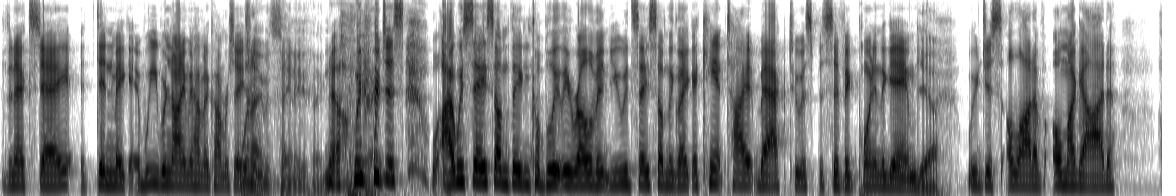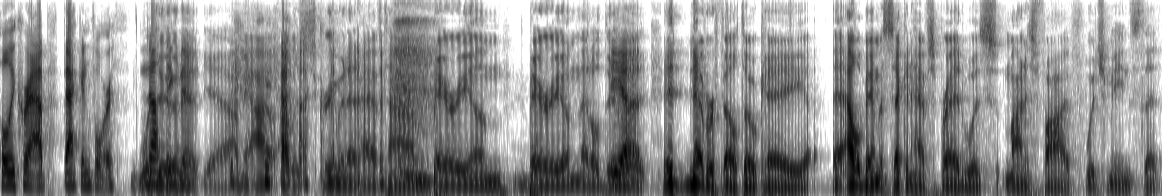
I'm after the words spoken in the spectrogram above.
the next day. It didn't make it. We were not even having a conversation. We're not even saying anything. No, we were just. I would say something completely irrelevant. You would say something like, "I can't tie it back to a specific point in the game." Yeah. We just a lot of, "Oh my god, holy crap," back and forth. We're Nothing doing that. it. Yeah. I mean, I, I was screaming at halftime, bury him, bury him. That'll do Yeah. it. It never felt okay. Alabama's second half spread was minus five, which means that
